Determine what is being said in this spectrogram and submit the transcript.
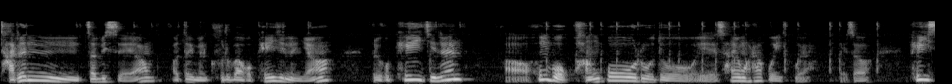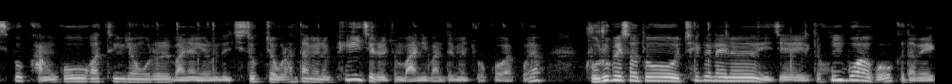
다른 서비스예요. 어떻게 보면 그룹하고 페이지는요. 그리고 페이지는 어, 홍보, 광고로도 예, 사용을 하고 있고요. 그래서 페이스북 광고 같은 경우를 만약 여러분들이 지속적으로 한다면 페이지를 좀 많이 만들면 좋을 것 같고요. 그룹에서도 최근에는 이제 이렇게 홍보하고 그 다음에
